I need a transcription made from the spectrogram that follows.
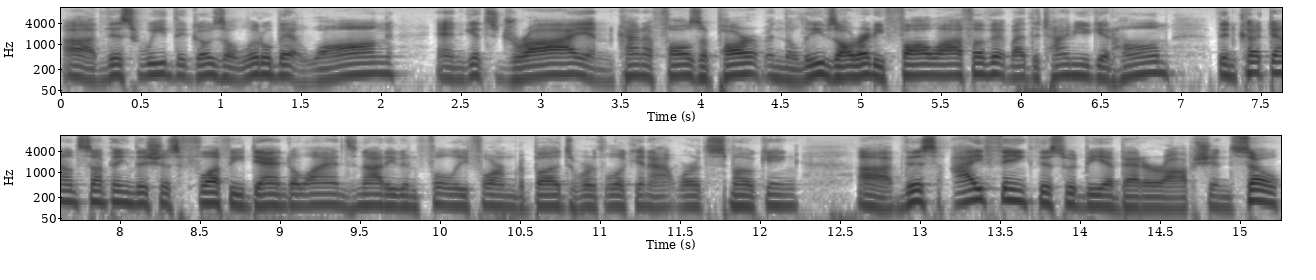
uh, this weed that goes a little bit long and gets dry and kind of falls apart and the leaves already fall off of it by the time you get home, then cut down something that's just fluffy dandelions, not even fully formed buds worth looking at, worth smoking. Uh, this, I think this would be a better option. So,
